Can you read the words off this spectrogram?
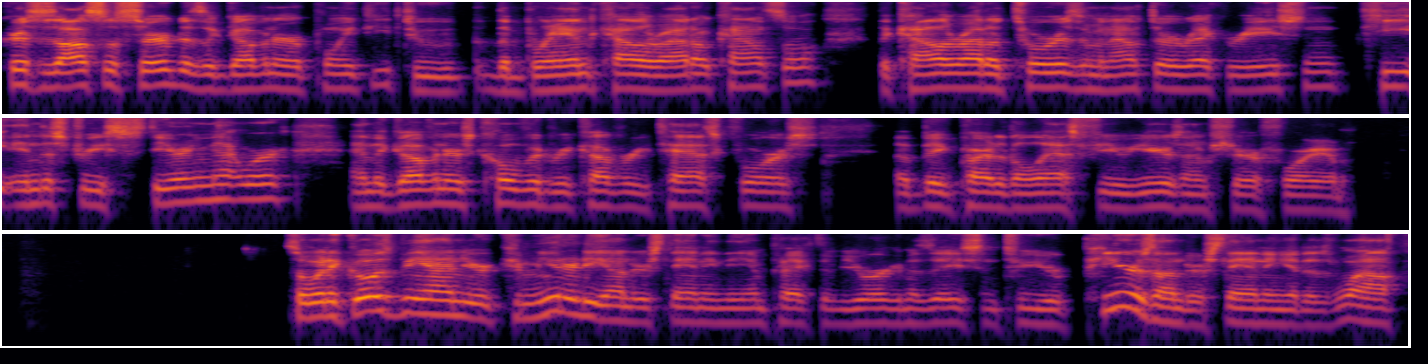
Chris has also served as a governor appointee to the Brand Colorado Council, the Colorado Tourism and Outdoor Recreation Key Industry Steering Network, and the governor's COVID Recovery Task Force, a big part of the last few years, I'm sure, for you. So when it goes beyond your community understanding the impact of your organization to your peers understanding it as well,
